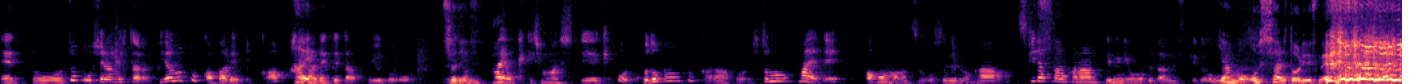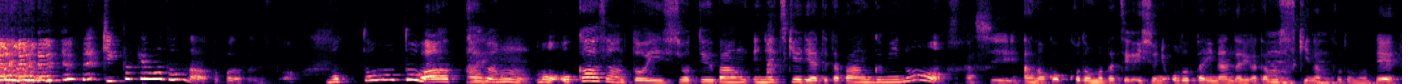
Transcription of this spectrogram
えっ、と、ちょっとお調べしたら、ピアノとかバレエとかはい。やられてたっていうのを、そうです。はい、お聞きしまして、結構子供の時からこう人の前でパフォーマンスをするのが好きだったのかなっていうふうに思ってたんですけど、いや、もうおっしゃる通りですね。きっかけはどんなとこだったんですか？もともとは多分、もうお母さんと一緒っていう番、NHK でやってた番組の、懐かしい。あの子、子供たちが一緒に踊ったりなんだりが多分好きな子供で、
